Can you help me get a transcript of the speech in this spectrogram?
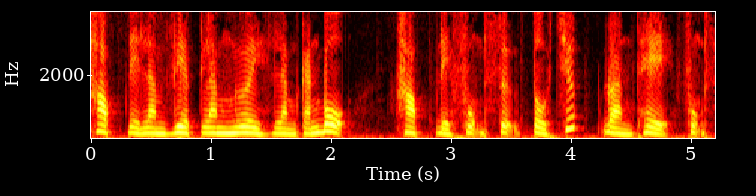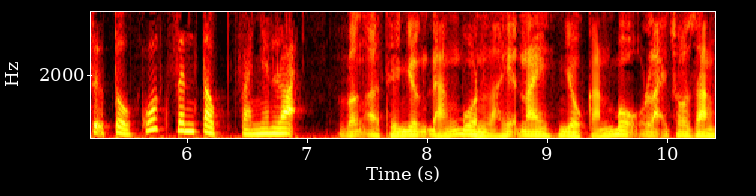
học để làm việc, làm người, làm cán bộ, học để phụng sự tổ chức, đoàn thể, phụng sự tổ quốc, dân tộc và nhân loại. Vâng, ở thế nhưng đáng buồn là hiện nay nhiều cán bộ lại cho rằng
